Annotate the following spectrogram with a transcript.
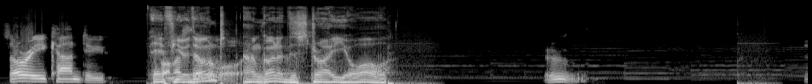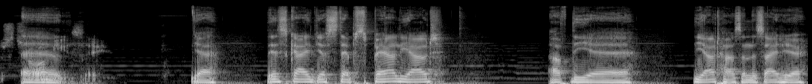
Sorry, can't do. If Promise you don't. I'm gonna destroy you all." Ooh. Strong, Uh, you say. Yeah, this guy just steps barely out of the uh, the outhouse on the side here.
